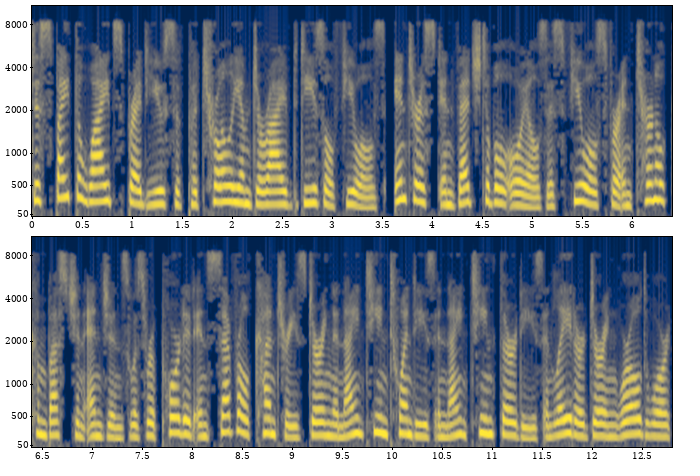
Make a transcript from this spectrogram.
Despite the widespread use of petroleum-derived diesel fuels, interest in vegetable oils as fuels for internal combustion engines was reported in several countries during the 1920s and 1930s and later during World War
